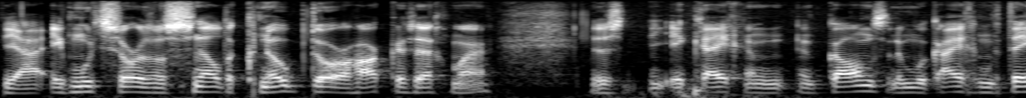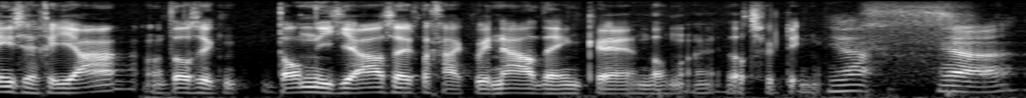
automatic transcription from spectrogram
ja, ik moet soort van snel de knoop doorhakken, zeg maar. Dus ik krijg een, een, kans en dan moet ik eigenlijk meteen zeggen ja. Want als ik dan niet ja zeg, dan ga ik weer nadenken en dan uh, dat soort dingen. Ja, ja.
